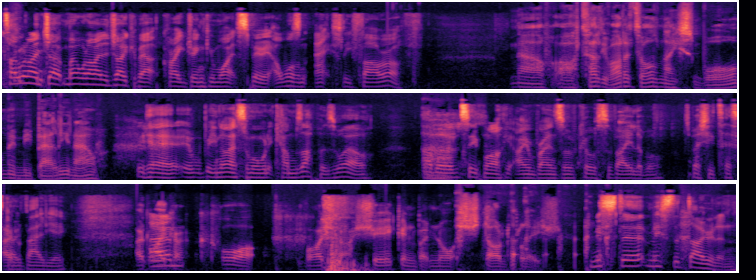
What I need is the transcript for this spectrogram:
So when I joke, when I made a joke about Craig drinking white spirit, I wasn't actually far off. No, oh, I'll tell you what, it's all nice and warm in my belly now. Yeah, it will be nice and warm when it comes up as well. Other supermarket owned brands are of course available, especially Tesco Value. I'd like Um, a co-op vodka shaken but not stirred, please. Mr. Mr. Dolan.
